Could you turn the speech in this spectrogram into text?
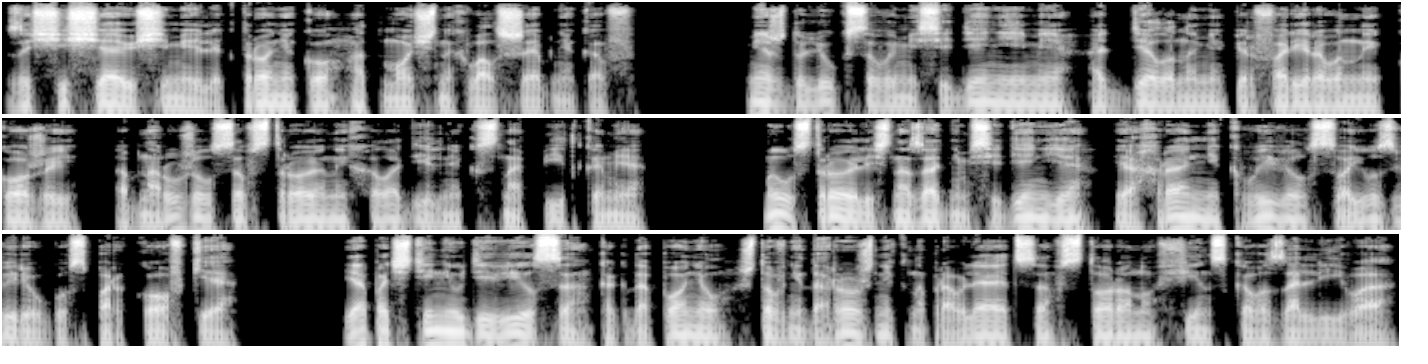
защищающими электронику от мощных волшебников. Между люксовыми сиденьями, отделанными перфорированной кожей, обнаружился встроенный холодильник с напитками. Мы устроились на заднем сиденье, и охранник вывел свою зверюгу с парковки. Я почти не удивился, когда понял, что внедорожник направляется в сторону Финского залива.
